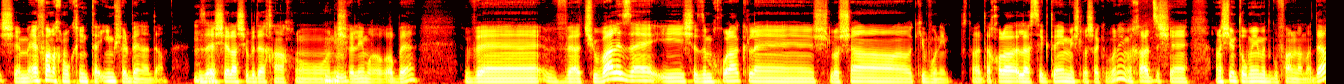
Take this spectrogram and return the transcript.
שמאיפה אנחנו לוקחים תאים של בן אדם. זו שאלה שבדרך כלל אנחנו נשאלים הרבה. ו, והתשובה לזה היא שזה מחולק לשלושה כיוונים. זאת אומרת, אתה יכול להשיג תאים משלושה כיוונים, אחד זה שאנשים תורמים את גופם למדע.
